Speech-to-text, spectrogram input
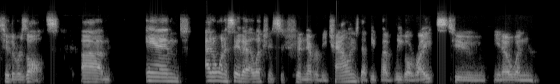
to the results. Um, and I don't want to say that elections should never be challenged, that people have legal rights to, you know, when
